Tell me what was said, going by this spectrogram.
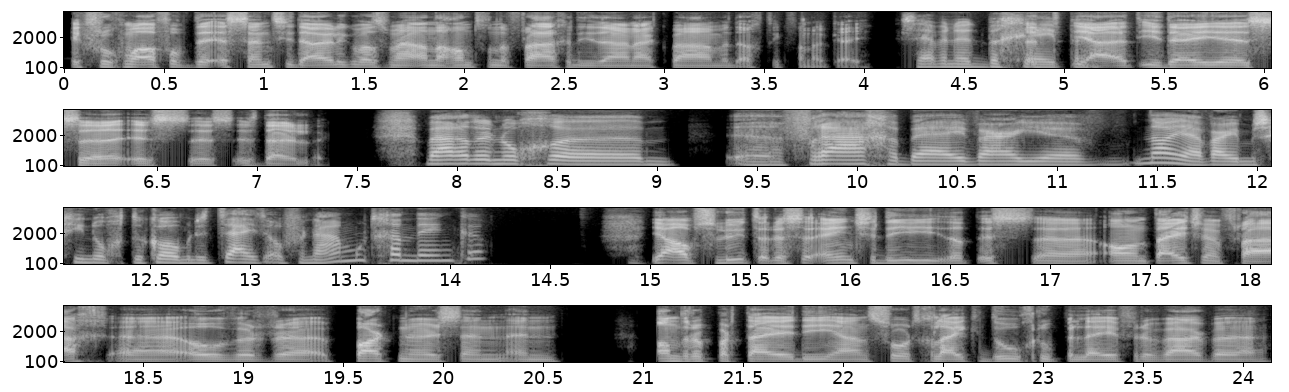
ik vroeg me af of de essentie duidelijk was, maar aan de hand van de vragen die daarna kwamen, dacht ik van oké. Ze hebben het begrepen. het- ja, het idee is, eh, is, is, is duidelijk. Waren er nog ehm, eh, vragen bij waar je, nou ja, waar je misschien nog de komende tijd over na moet gaan denken? Ja, absoluut. Er is er eentje die, dat is eh, al een tijdje een vraag eh, over eh, partners en, en andere partijen die aan soortgelijke doelgroepen leveren waar we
